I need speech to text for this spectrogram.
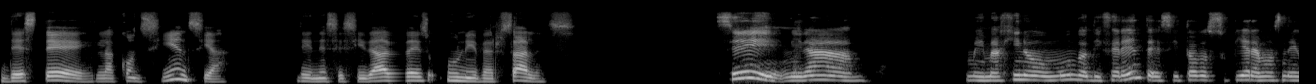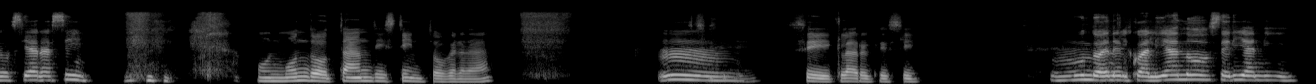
desde la conciencia de necesidades universales. Sí, mira, me imagino un mundo diferente si todos supiéramos negociar así. Un mundo tan distinto, ¿verdad? Mm, Sí, sí, claro que sí. Un mundo en el cual ya no sería ni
